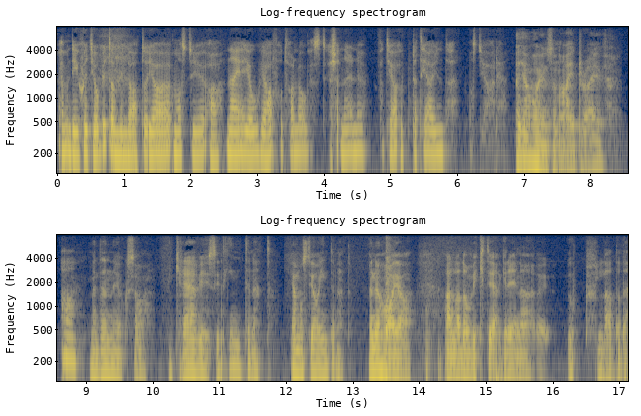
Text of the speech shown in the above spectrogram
Ja, men det är skitjobbigt om min dator. Jag måste ju, ja, nej, jo, jag har fortfarande ångest. Jag känner det nu. För att jag uppdaterar ju inte. Måste göra det. Jag har ju en sån iDrive. Ja, Men den är också, den kräver ju sitt internet. Jag måste ju ha internet. Men nu har jag alla de viktiga grejerna eh, uppladdade.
